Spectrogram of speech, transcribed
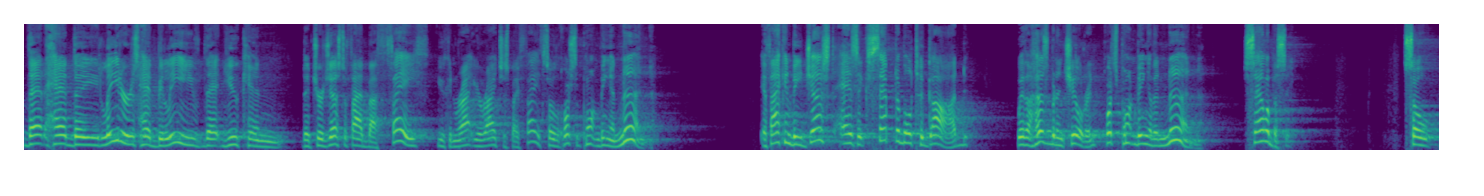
that had the leaders had believed that you can that you're justified by faith, you can write you're righteous by faith. So what's the point in being a nun? If I can be just as acceptable to God with a husband and children, what's the point in being of a nun? Celibacy. So,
